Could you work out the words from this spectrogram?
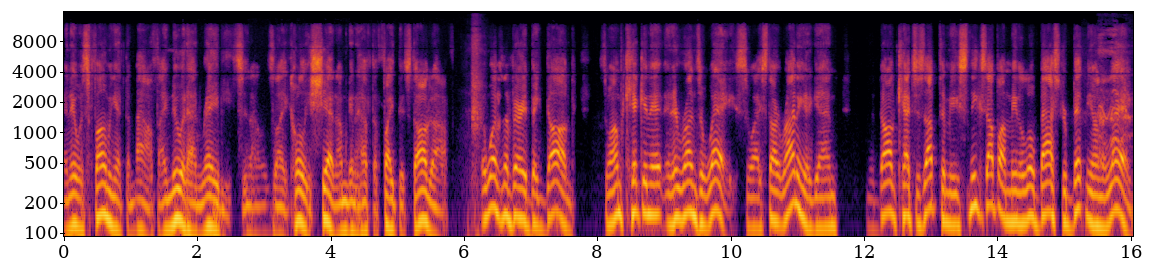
and it was foaming at the mouth. I knew it had rabies. And I was like, holy shit, I'm going to have to fight this dog off. It wasn't a very big dog. So I'm kicking it and it runs away. So I start running again. The dog catches up to me, sneaks up on me, and a little bastard bit me on the leg.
